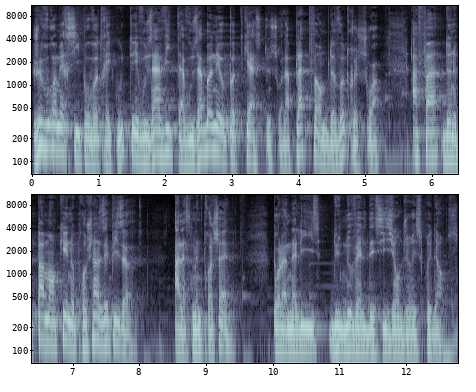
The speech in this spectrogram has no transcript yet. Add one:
Je vous remercie pour votre écoute et vous invite à vous abonner au podcast sur la plateforme de votre choix afin de ne pas manquer nos prochains épisodes. À la semaine prochaine pour l'analyse d'une nouvelle décision de jurisprudence.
